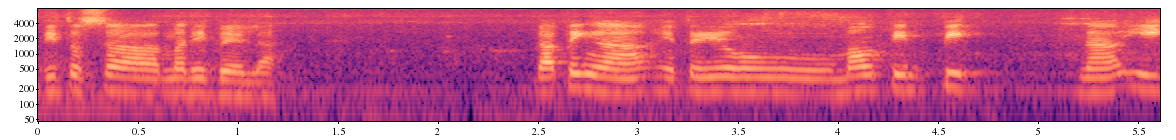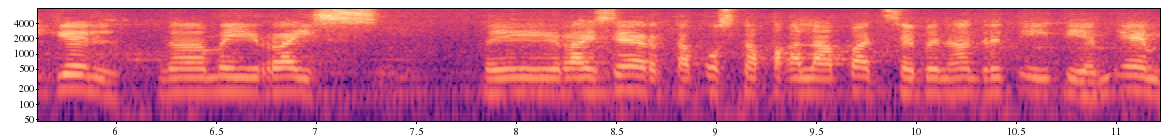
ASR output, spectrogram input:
dito sa Manibela. Dati nga, ito yung Mountain Peak na Eagle na may rise. May riser, tapos napakalapad, 780 mm.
